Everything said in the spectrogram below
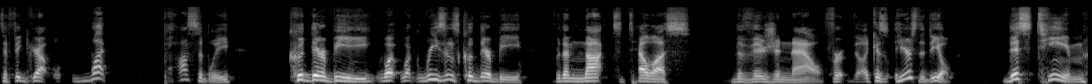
to figure out what possibly could there be, what what reasons could there be for them not to tell us the vision now? For like, because here's the deal, this team,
